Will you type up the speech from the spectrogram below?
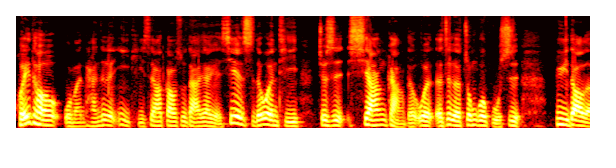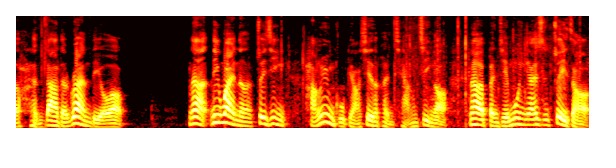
回头我们谈这个议题是要告诉大家，有现实的问题，就是香港的问呃，这个中国股市遇到了很大的乱流哦。那另外呢，最近航运股表现的很强劲哦。那本节目应该是最早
